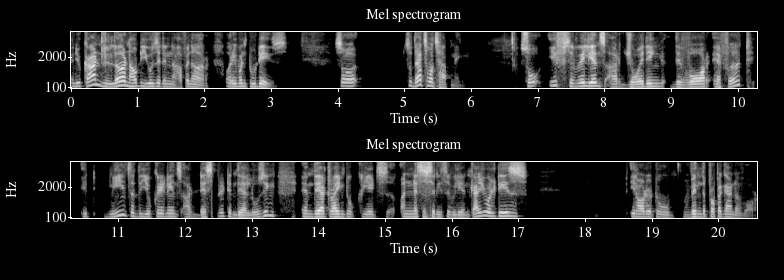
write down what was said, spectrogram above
and you can't learn how to use it in half an hour or even two days. So, so that's what's happening. So, if civilians are joining the war effort, it means that the Ukrainians are desperate and they are losing, and they are trying to create unnecessary civilian casualties in order to win the propaganda war.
